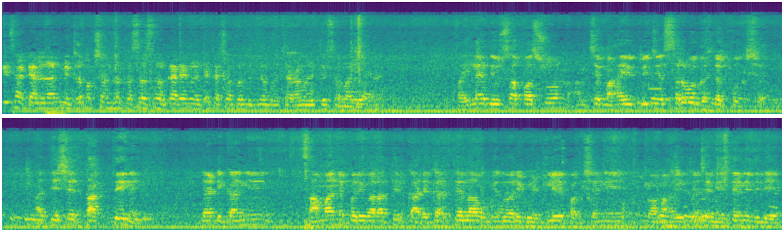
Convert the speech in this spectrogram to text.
साठी आलेला मित्रपक्षांचं कसं सहकार्य मिळते कशा पद्धतीनं प्रचारामध्ये ते सहभागी आहे पहिल्या दिवसापासून आमचे महायुतीचे सर्व घटक पक्ष अतिशय ताकदीने त्या ठिकाणी सामान्य परिवारातील कार्यकर्त्याला उमेदवारी भेटली आहे पक्षाने किंवा महायुतीच्या नेत्यांनी दिली आहे.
